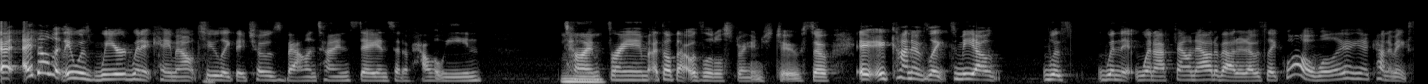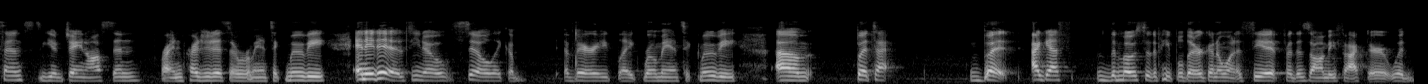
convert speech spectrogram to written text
I, I thought that it was weird when it came out too. Like they chose Valentine's Day instead of Halloween time frame. I thought that was a little strange too. So it, it kind of like to me, I was when it when I found out about it, I was like, whoa, well, yeah, it kind of makes sense. You have Jane Austen, Pride and Prejudice, a romantic movie, and it is, you know, still like a a very like romantic movie. Um, but I, but I guess the most of the people that are going to want to see it for the zombie factor would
